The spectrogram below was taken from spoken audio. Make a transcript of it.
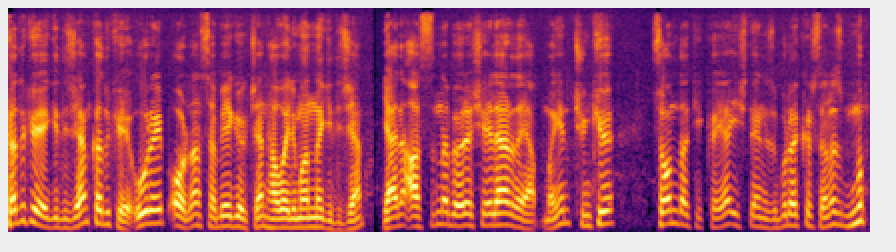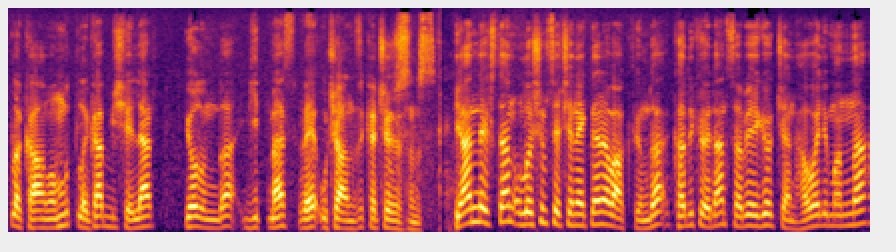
Kadıköy'e gideceğim. Kadıköy'e uğrayıp oradan Sabiha Gökçen Havalimanı'na gideceğim. Yani aslında böyle şeyler de yapmayın. Çünkü son dakikaya işlerinizi bırakırsanız mutlaka ama mutlaka bir şeyler yolunda gitmez ve uçağınızı kaçırırsınız. Yandex'ten ulaşım seçeneklerine baktığımda Kadıköy'den Sabiha Gökçen Havalimanı'na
